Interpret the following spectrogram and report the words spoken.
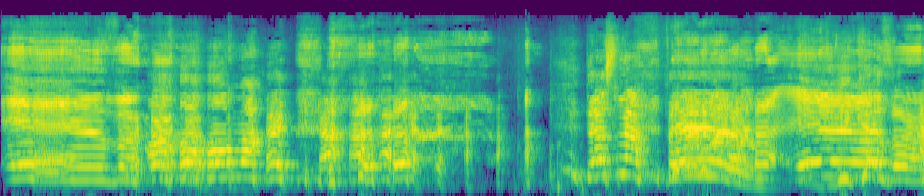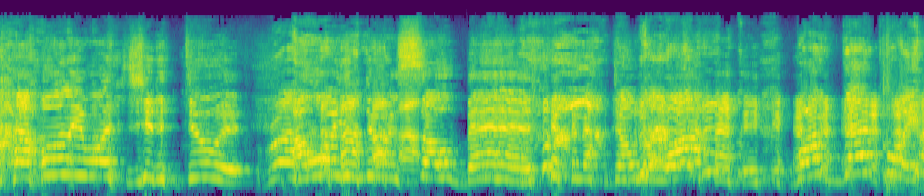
ever. Oh my god. That's not fair. Because. I only wanted you to do it. Bro. I want you to do it so bad, and I don't know why. Mark that point.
